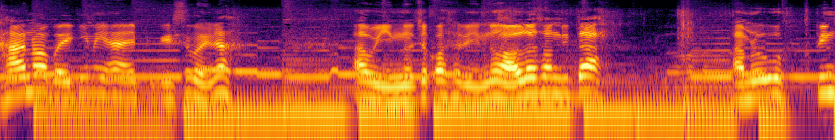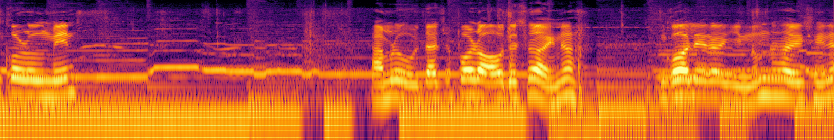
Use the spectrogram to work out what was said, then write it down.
थाहा नभइकन यहाँ आइपुगेछु होइन? अब हिँड्नु चाहिँ कसरी हिँड्नु? हेलो सन्दिता। हाम्रो ऊ पिङ्क करोल मेन। हाम्रो हुँदा चाहिँ पर आउँदैछ होइन? गलेर हिँड्नु पनि सकेको छैन।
